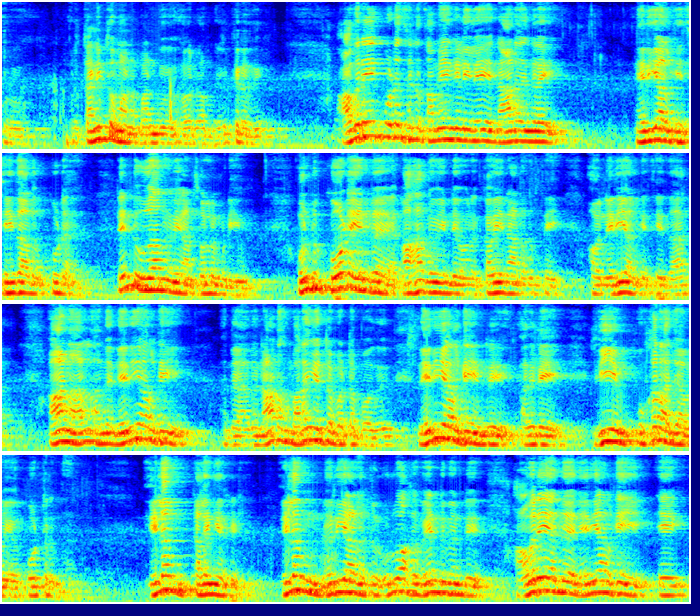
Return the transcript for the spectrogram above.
ஒரு ஒரு தனித்துவமான பண்பு அவரிடம் இருக்கிறது. அவரே கூட சில சமயங்களிலே நாடகங்களை நெறியாள்கை செய்தாலும் கூட ரெண்டு உதாரணங்களை நான் சொல்ல முடியும். ஒன்று கோடை என்ற மகாகவியுடைய ஒரு கவி நாடகத்தை அவர் நெறியாள்கை செய்தார். ஆனால் அந்த நெறியாள்கை அந்த அந்த நாடகம் அரங்கேற்றப்பட்ட போது நெறியாள்கை என்று அதிலே வி. எம். புகராஜாவை அவர் போட்டிருந்தார். இளம் கலைஞர்கள் இளம் நெறியாளர்கள் உருவாக வேண்டும் என்று அவரே அந்த நெறியாள்கையை செ-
